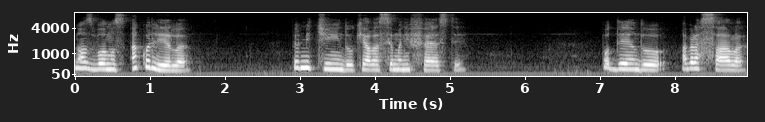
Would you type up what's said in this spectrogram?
nós vamos acolhê-la, permitindo que ela se manifeste, podendo abraçá-la,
